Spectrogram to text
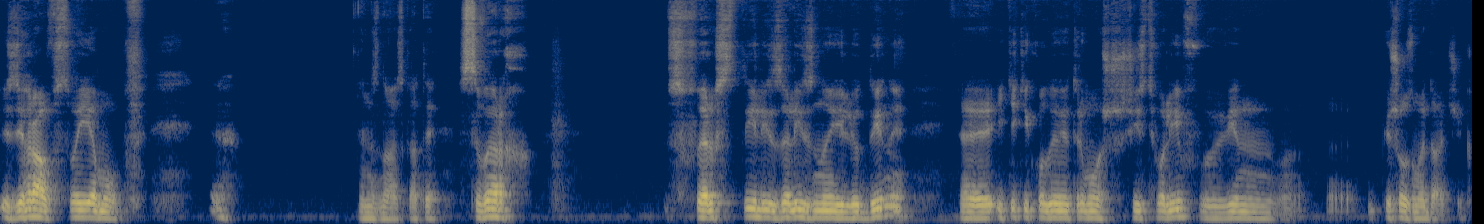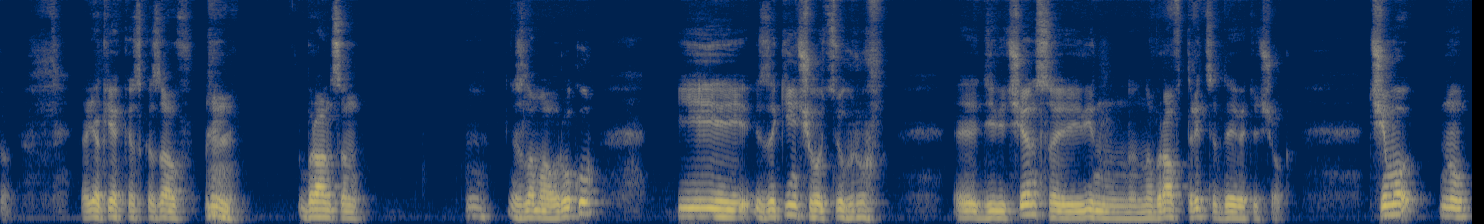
зіграв в своєму, е, не знаю сказати, сверх, сверхстилі залізної людини. Е, І тільки коли отримав 6 голів, він е, пішов з майданчика. Як я сказав, Брансон зламав руку і закінчував цю гру е, Дівіченцо, і він набрав 39 очок. Чому, ну,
